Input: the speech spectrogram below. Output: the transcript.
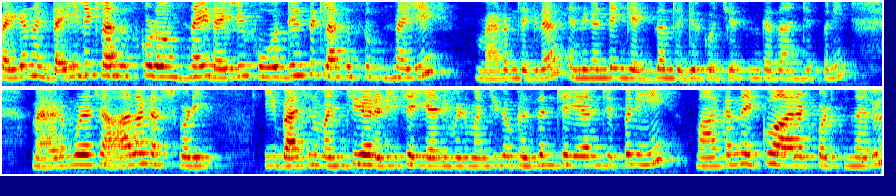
పైగా నాకు డైలీ క్లాసెస్ కూడా ఉంటున్నాయి. డైలీ ఫోర్ డేస్ క్లాసెస్ ఉంటున్నాయి. మేడం దగ్గర. ఎందుకంటే ఇంక ఎగ్జామ్ దగ్గరికి వచ్చేసింది కదా అని చెప్పని మేడం కూడా చాలా కష్టపడి ఈ బ్యాచ్ను మంచిగా రెడీ చేయాలి వీడు మంచిగా ప్రజెంట్ చేయాలని చెప్పని మాకన్నా ఎక్కువ ఆరాట పడుతున్నారు.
